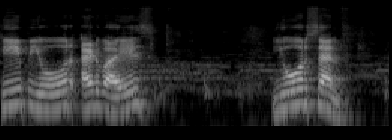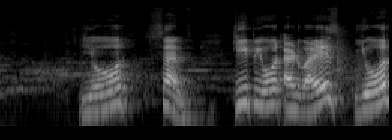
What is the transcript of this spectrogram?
keep your advice yourself yourself keep your advice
